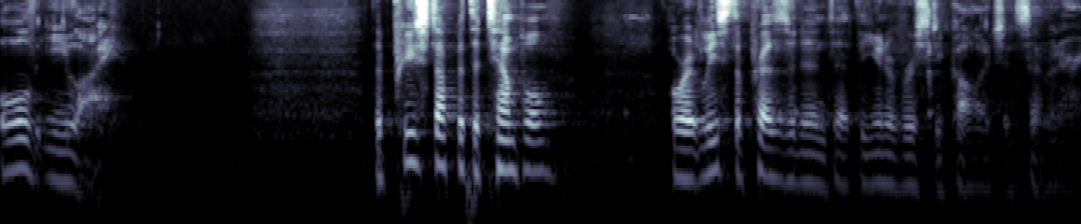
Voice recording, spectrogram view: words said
old Eli, the priest up at the temple, or at least the president at the university college and seminary.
